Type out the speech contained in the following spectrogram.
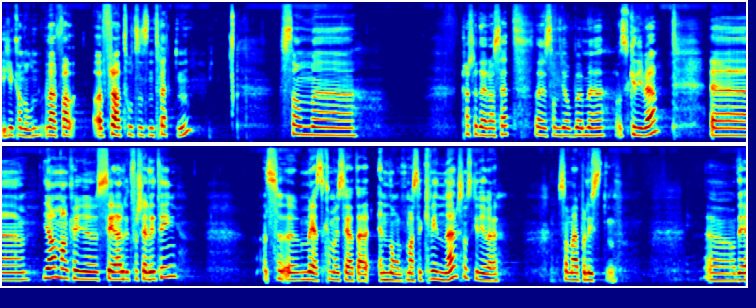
Ikke kanon, i hvert fall eh, fra 2013. Som eh, kanskje dere har sett, dere som jobber med å skrive. Eh, ja, man kan jo se litt forskjellige ting. Så, eh, mest kan man jo se at det er enormt masse kvinner som skriver, som er på listen. Eh, og det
